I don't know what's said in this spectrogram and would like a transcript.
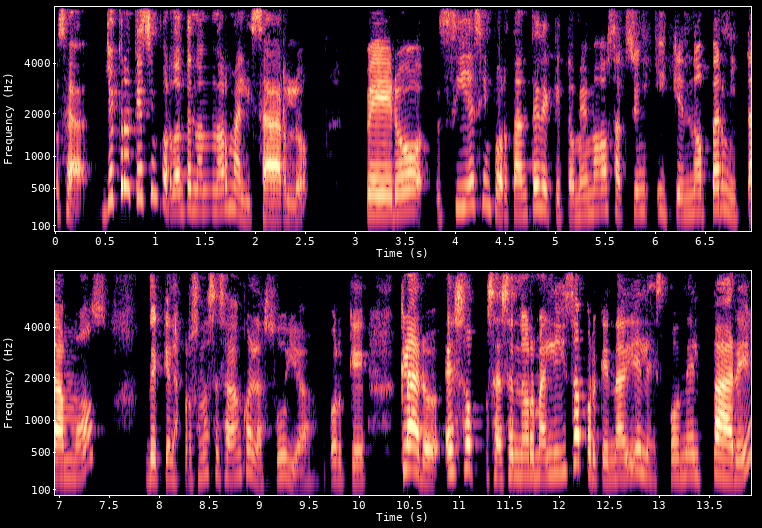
o sea, yo creo que es importante no normalizarlo, pero sí es importante de que tomemos acción y que no permitamos de que las personas se salgan con la suya, porque, claro, eso, o sea, se normaliza porque nadie les pone el pare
